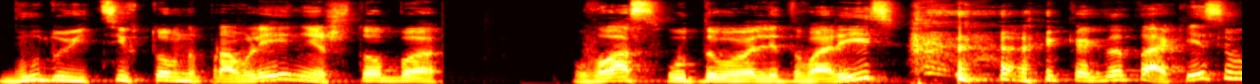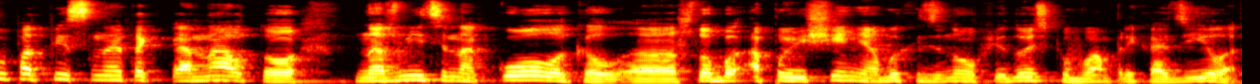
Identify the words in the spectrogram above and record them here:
буду идти в том направлении, чтобы вас удовлетворить. Когда так. Если вы подписаны на этот канал, то нажмите на колокол, э, чтобы оповещение о выходе новых видосиков вам приходило.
